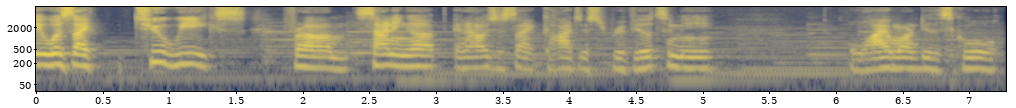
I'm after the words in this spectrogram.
it was like two weeks from signing up and I was just like, God just revealed to me why I want to do the school.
